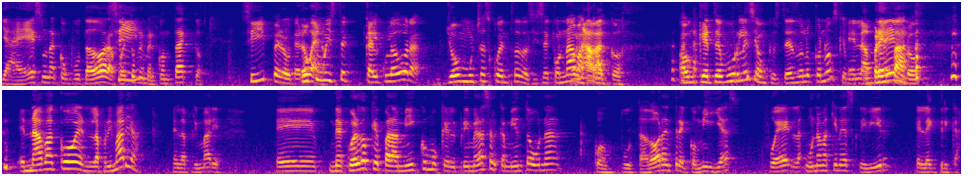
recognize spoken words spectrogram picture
Ya es una computadora. Fue tu primer contacto. Sí, pero, Pero tú bueno. tuviste calculadora. Yo muchas cuentas las hice con Abaco. Aunque te burles y aunque ustedes no lo conozcan. En la prepa. En Abaco, en la primaria. En la primaria. Eh, me acuerdo que para mí como que el primer acercamiento a una computadora, entre comillas, fue la- una máquina de escribir eléctrica.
